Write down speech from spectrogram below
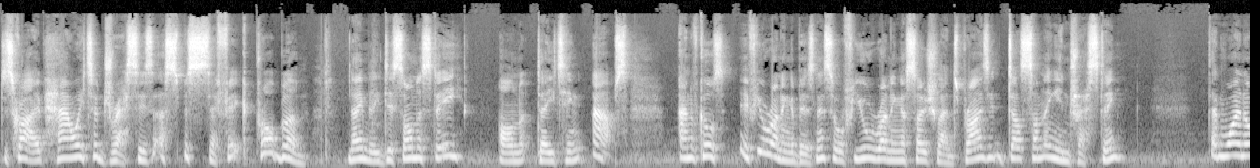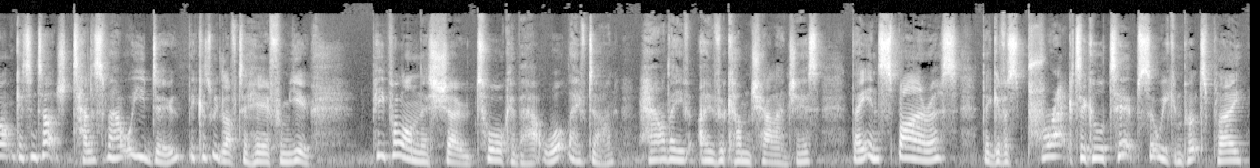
describe how it addresses a specific problem, namely dishonesty on dating apps. And of course, if you're running a business or if you're running a social enterprise, it does something interesting, then why not get in touch? Tell us about what you do because we'd love to hear from you. People on this show talk about what they've done, how they've overcome challenges. They inspire us, they give us practical tips that we can put to play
